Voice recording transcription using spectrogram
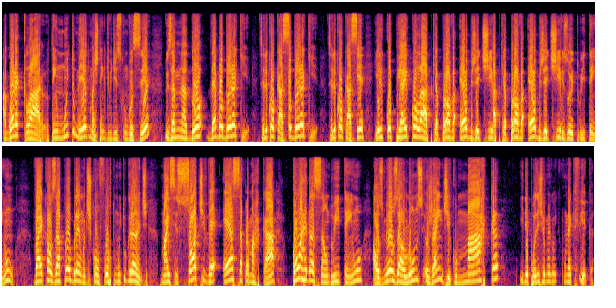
Agora, é claro, eu tenho muito medo, mas tenho que dividir isso com você, do examinador der bobeira aqui. Se ele colocar bobeira aqui, se ele colocar C e ele copiar e colar, porque a prova é objetiva, porque a prova é objetiva, 18 item 1, vai causar problema, um desconforto muito grande. Mas se só tiver essa para marcar, com a redação do item 1, aos meus alunos, eu já indico, marca e depois a gente vê como é que fica.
